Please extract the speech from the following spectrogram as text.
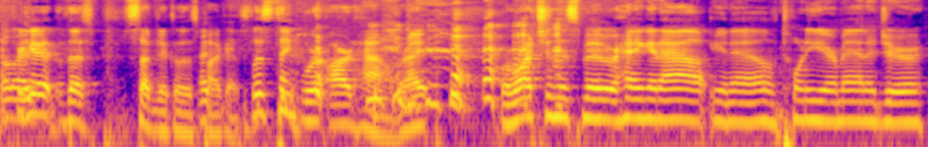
Well, I- forget the subject of this podcast. Let's think we're Art Howe, right? we're watching this movie, we're hanging out, you know, twenty year manager,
